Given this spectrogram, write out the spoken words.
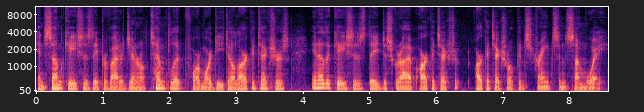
In some cases, they provide a general template for more detailed architectures. In other cases, they describe architecture, architectural constraints in some way.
